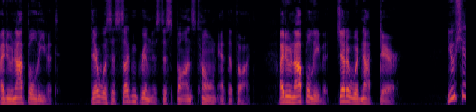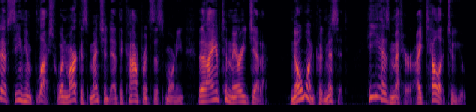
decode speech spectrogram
"I do not believe it." There was a sudden grimness to Spawn's tone at the thought. "I do not believe it. Jetta would not dare." "You should have seen him flush when Markes mentioned at the conference this morning that I am to marry Jetta. No one could miss it. He has met her, I tell it to you,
